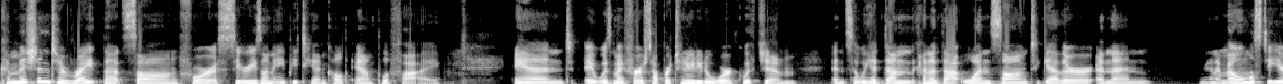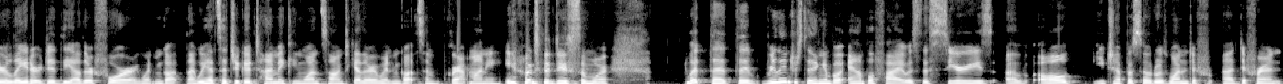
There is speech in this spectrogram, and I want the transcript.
commissioned to write that song for a series on APTN called Amplify, and it was my first opportunity to work with Jim. And so we had done kind of that one song together, and then man, almost a year later, did the other four. I went and got. Like we had such a good time making one song together. I went and got some grant money, you know, to do some more but the the really interesting thing about Amplify was this series of all each episode was one uh, different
